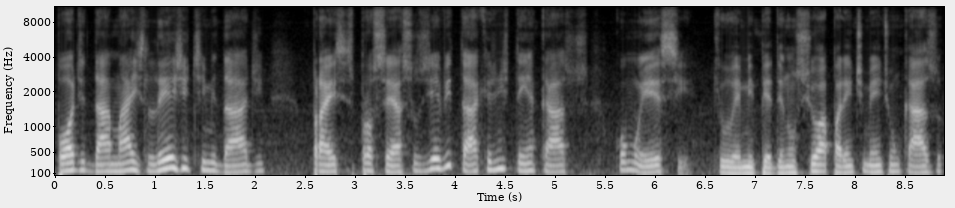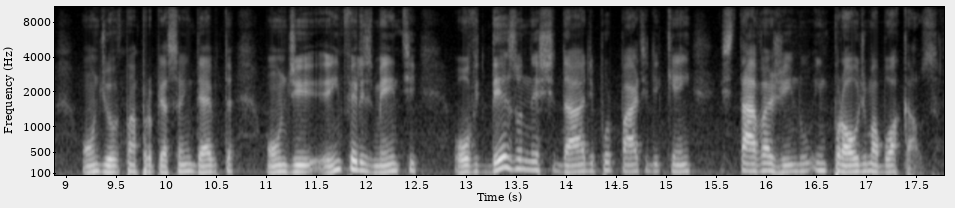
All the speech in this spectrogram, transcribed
pode dar mais legitimidade para esses processos e evitar que a gente tenha casos como esse que o MP denunciou, aparentemente um caso onde houve uma apropriação indébita, onde infelizmente houve desonestidade por parte de quem estava agindo em prol de uma boa causa.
